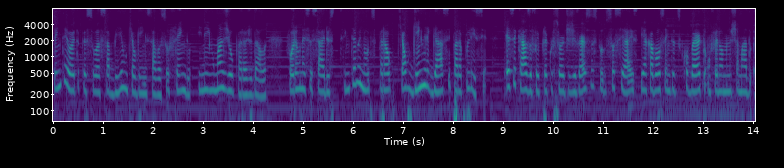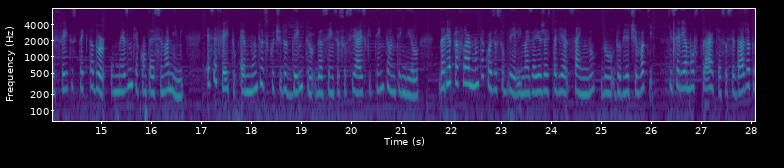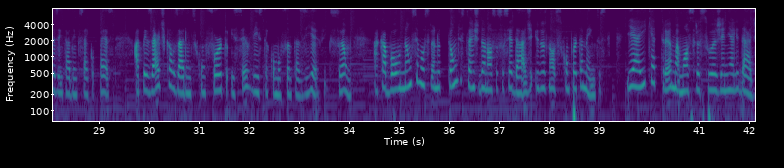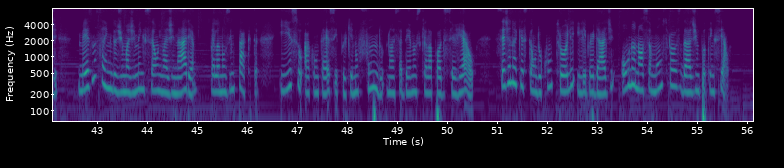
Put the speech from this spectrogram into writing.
38 pessoas sabiam que alguém estava sofrendo e nenhuma agiu para ajudá-la. Foram necessários 30 minutos para que alguém ligasse para a polícia. Esse caso foi precursor de diversos estudos sociais e acabou sendo descoberto um fenômeno chamado efeito espectador, o mesmo que acontece no anime. Esse efeito é muito discutido dentro das ciências sociais que tentam entendê-lo. Daria para falar muita coisa sobre ele, mas aí eu já estaria saindo do, do objetivo aqui, que seria mostrar que a sociedade apresentada em Psycho Pass, apesar de causar um desconforto e ser vista como fantasia, ficção, acabou não se mostrando tão distante da nossa sociedade e dos nossos comportamentos. E é aí que a trama mostra sua genialidade. Mesmo saindo de uma dimensão imaginária, ela nos impacta. E isso acontece porque, no fundo, nós sabemos que ela pode ser real, seja na questão do controle e liberdade ou na nossa monstruosidade em potencial.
